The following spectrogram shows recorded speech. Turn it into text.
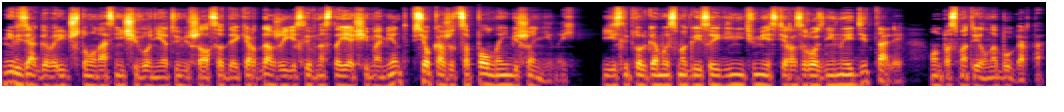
«Нельзя говорить, что у нас ничего нет», — вмешался Деккер, «даже если в настоящий момент все кажется полной мешаниной. Если бы только мы смогли соединить вместе разрозненные детали», — он посмотрел на Бугарта.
